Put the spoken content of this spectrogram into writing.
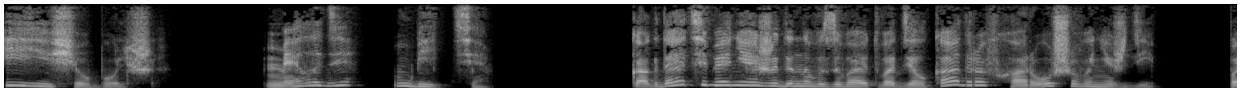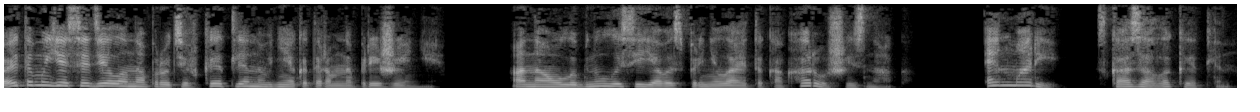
и еще больше. Мелоди Битти. Когда тебя неожиданно вызывают в отдел кадров, хорошего не жди. Поэтому я сидела напротив Кэтлин в некотором напряжении. Она улыбнулась, и я восприняла это как хороший знак. «Энн-Мари, сказала Кэтлин.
